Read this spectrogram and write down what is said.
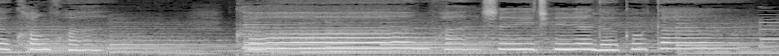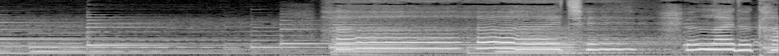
的狂欢，狂欢是一群人的孤单。爱情原来的开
